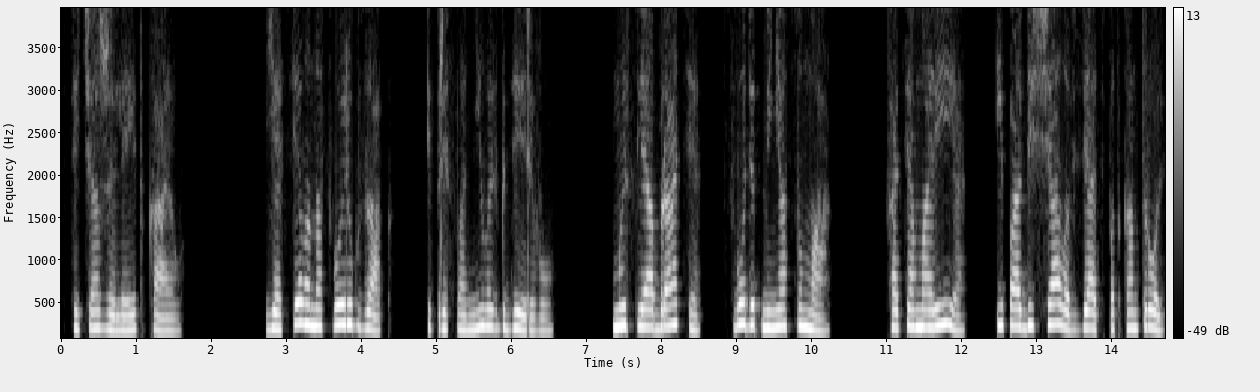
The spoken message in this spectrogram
сейчас жалеет Кайл. Я села на свой рюкзак и прислонилась к дереву. Мысли о брате сводят меня с ума. Хотя Мария и пообещала взять под контроль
